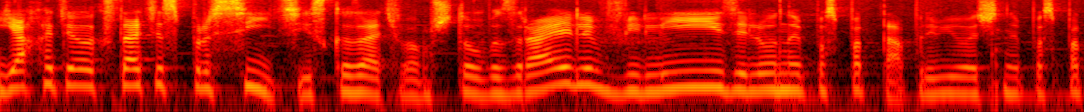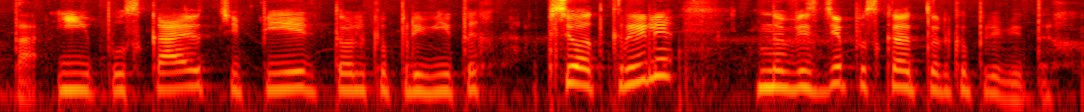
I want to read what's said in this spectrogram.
Я хотела, кстати, спросить и сказать вам, что в Израиле ввели зеленые паспорта, прививочные паспорта, и пускают теперь только привитых. Все открыли, но везде пускают только привитых.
